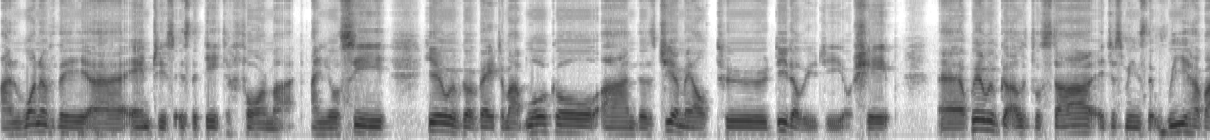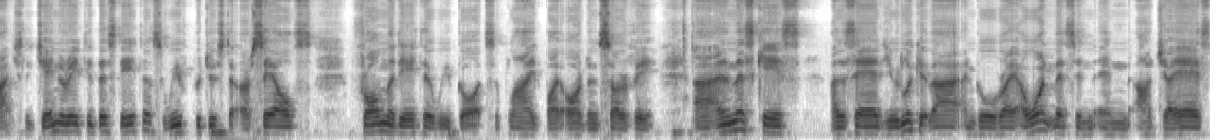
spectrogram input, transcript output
And one of the uh, entries is the data format. And you'll see here we've got vector map local and there's GML2 DWG or shape. Uh, where we've got a little star it just means that we have actually generated this data. So we've produced it ourselves. From the data we've got supplied by Ordnance Survey. Uh, and in this case as I said, you look at that and go, right, I want this in, in ArcGIS,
